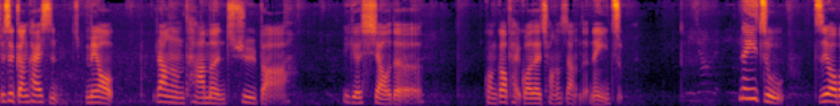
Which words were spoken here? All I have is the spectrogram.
就是刚开始没有让他们去把一个小的广告牌挂在窗上的那一组，那一组只有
